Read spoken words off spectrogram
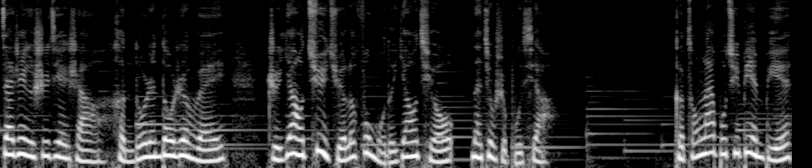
在这个世界上，很多人都认为，只要拒绝了父母的要求，那就是不孝。可从来不去辨别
